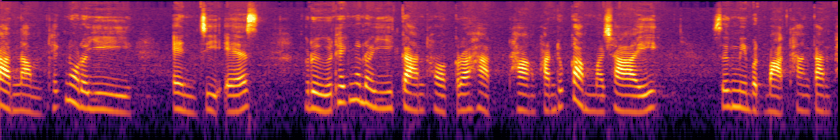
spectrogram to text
การนำเทคโนโลยี NGS หรือเทคโนโลยีการถอดรหัสทางพันธุกรรมมาใช้ ซึ่งมีบทบาททางการแพ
